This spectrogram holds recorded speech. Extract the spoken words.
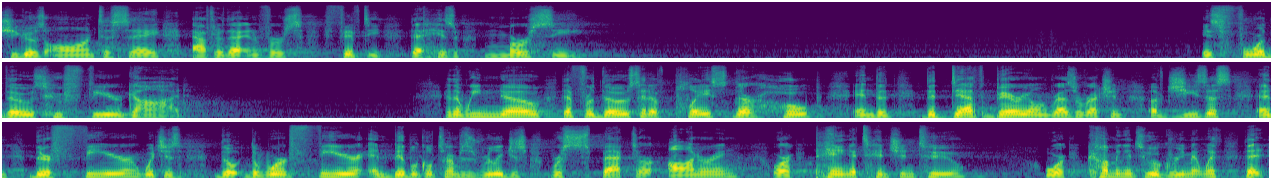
She goes on to say, after that in verse 50, that his mercy is for those who fear God. And that we know that for those that have placed their hope in the, the death, burial, and resurrection of Jesus, and their fear, which is the, the word fear in biblical terms is really just respect or honoring or paying attention to or coming into agreement with, that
